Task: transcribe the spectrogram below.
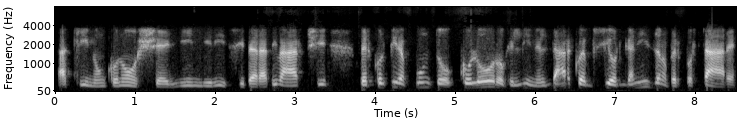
a chi non conosce gli indirizzi per arrivarci, per colpire appunto coloro che lì nel dark web si organizzano per portare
